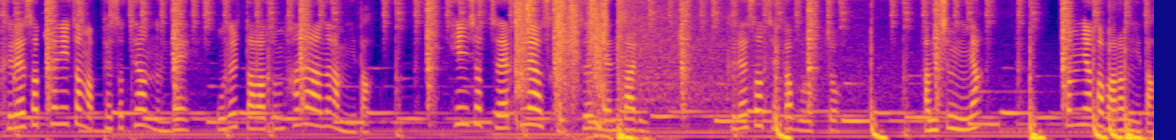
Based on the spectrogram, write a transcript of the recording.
그래서 편의점 앞에서 태웠는데 오늘따라 좀 하늘하늘합니다. 흰 셔츠에 플레어 스커트, 맨다리. 그래서 제가 물었죠. 안 춥냐? 썸녀가 말합니다.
